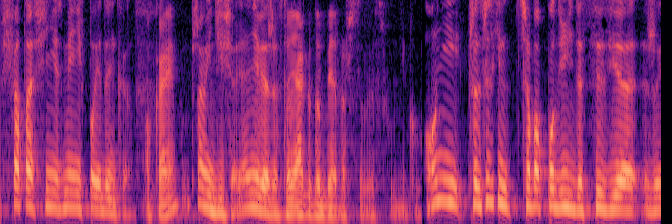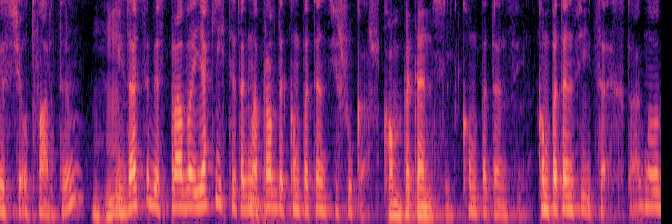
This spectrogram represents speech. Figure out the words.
świata się nie zmieni w pojedynkę. Okej. Przynajmniej dzisiaj, ja nie wierzę w to. To jak dobierasz sobie wspólników? Oni, przede wszystkim trzeba podjąć decyzję, że jest się otwartym Mhm. i zdać sobie sprawę, jakich ty tak naprawdę kompetencji szukasz. Kompetencji. Kompetencji. Kompetencji i cech. Tak? No,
